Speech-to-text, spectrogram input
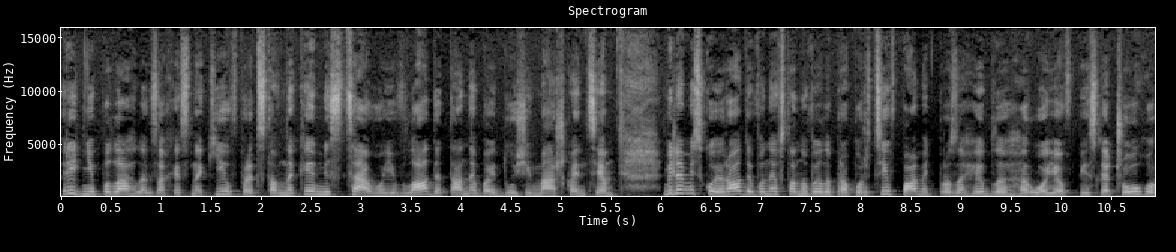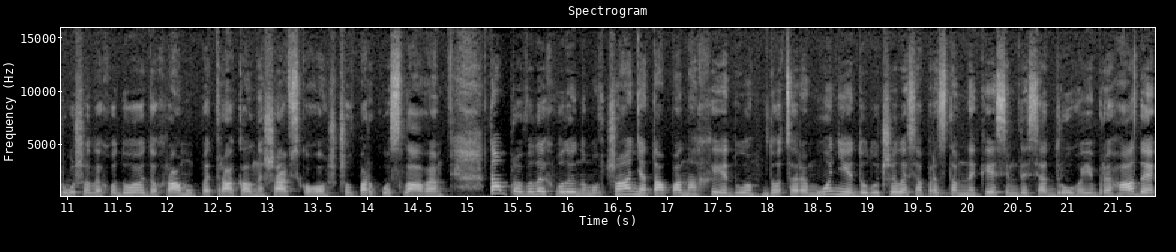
рідні полеглих захисників, представники місцевої влади та небайдужі мешканці. Біля міської ради вони встановили прапорці в пам'ять про загиблих героїв, після чого рушили ходою до храму Петра Калнишевського, що в парку Слави. Там провели хвилину мовчання та панахиду. До церемонії долучилися представники 72-ї бригади,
